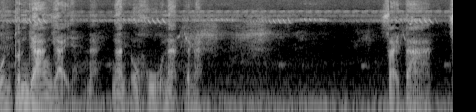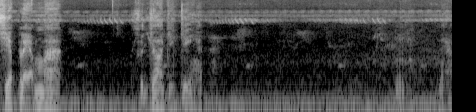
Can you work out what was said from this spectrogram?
บนต้นยางใหญ่นะนั่นโอ้โหนั่นเห็นไหมสายตาเฉียบแหลมมาก สุดยอดจริงๆฮะอืมเนี่ย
